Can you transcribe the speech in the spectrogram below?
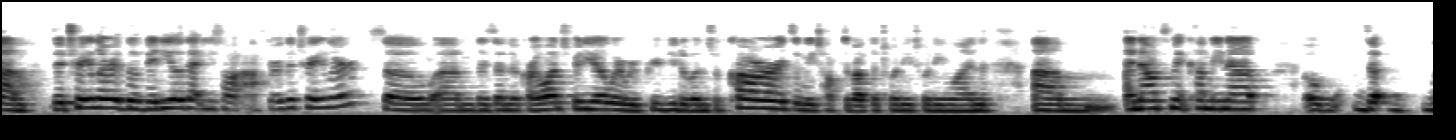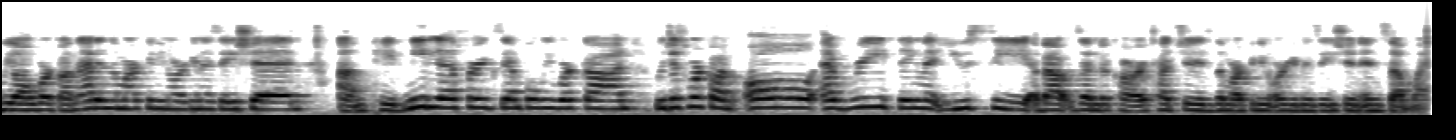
Um, the trailer, the video that you saw after the trailer, so um, the Zendikar launch video where we previewed a bunch of cards and we talked about the 2021 um, announcement coming up. Uh, the, we all work on that in the marketing organization. Um, paid media, for example, we work on. We just work on all everything that you see about Zendikar touches the marketing organization in some way.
